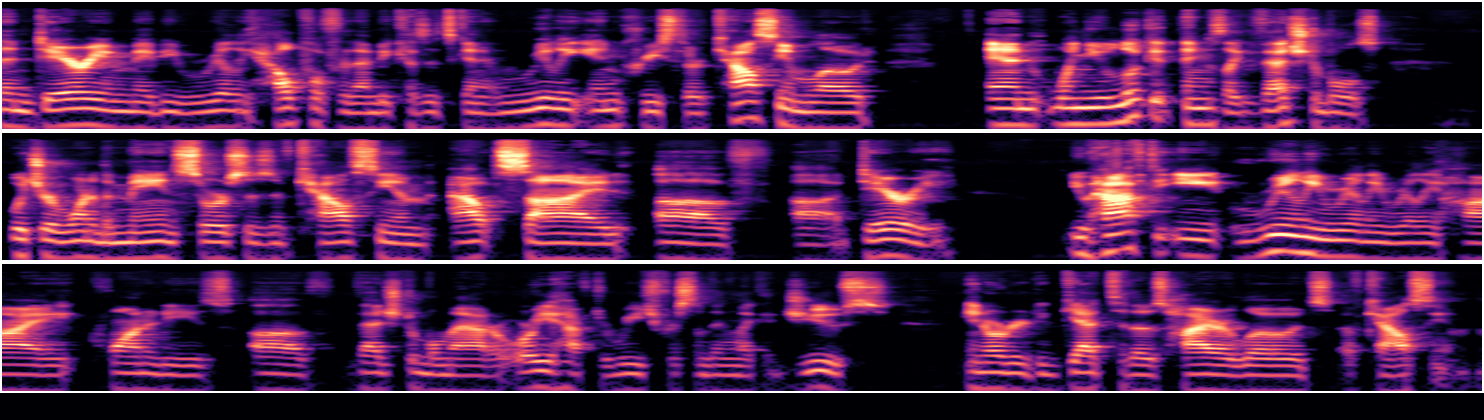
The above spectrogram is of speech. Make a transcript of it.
then dairy may be really helpful for them because it's going to really increase their calcium load. And when you look at things like vegetables, which are one of the main sources of calcium outside of uh, dairy, you have to eat really, really, really high quantities of vegetable matter, or you have to reach for something like a juice in order to get to those higher loads of calcium.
